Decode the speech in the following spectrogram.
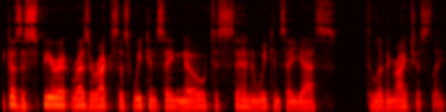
Because the Spirit resurrects us, we can say no to sin and we can say yes to living righteously.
